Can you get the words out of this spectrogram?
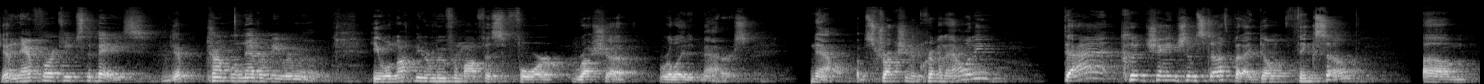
yep. and therefore keeps the base, yep. Trump will never be removed. He will not be removed from office for Russia related matters. Now, obstruction and criminality, that could change some stuff, but I don't think so. Um,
